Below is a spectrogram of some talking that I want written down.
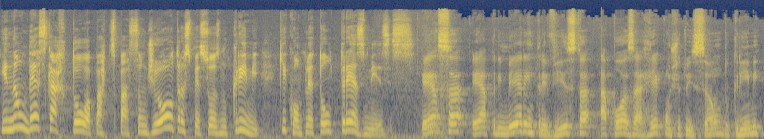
e não descartou a participação de outras pessoas no crime, que completou três meses. Essa é a primeira entrevista após a reconstituição do crime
